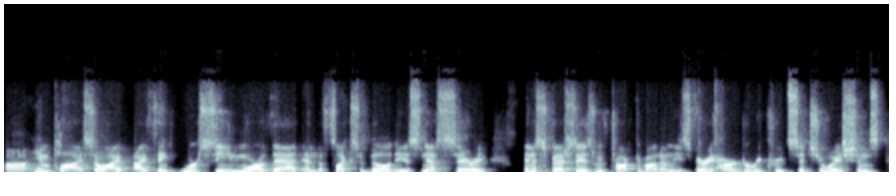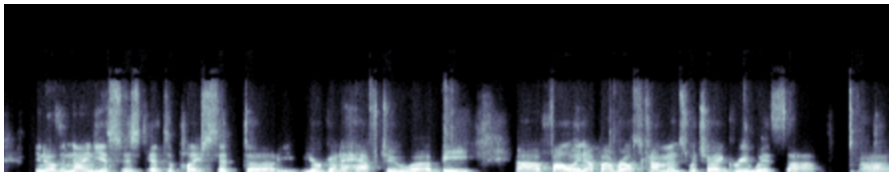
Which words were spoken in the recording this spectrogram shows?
uh, imply? So I, I think we're seeing more of that and the flexibility is necessary. And especially as we've talked about in these very hard to recruit situations, you know the 90th is at the place that uh, you're going to have to uh, be. Uh, following up on Ralph's comments, which I agree with uh, uh.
